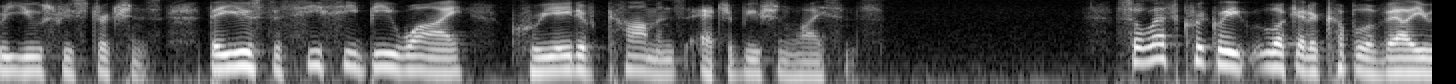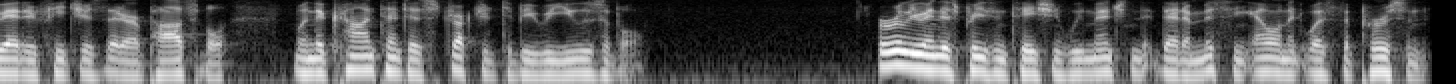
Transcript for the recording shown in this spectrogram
reuse restrictions. They use the CC BY Creative Commons Attribution License. So let's quickly look at a couple of value-added features that are possible when the content is structured to be reusable. Earlier in this presentation, we mentioned that a missing element was the person,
